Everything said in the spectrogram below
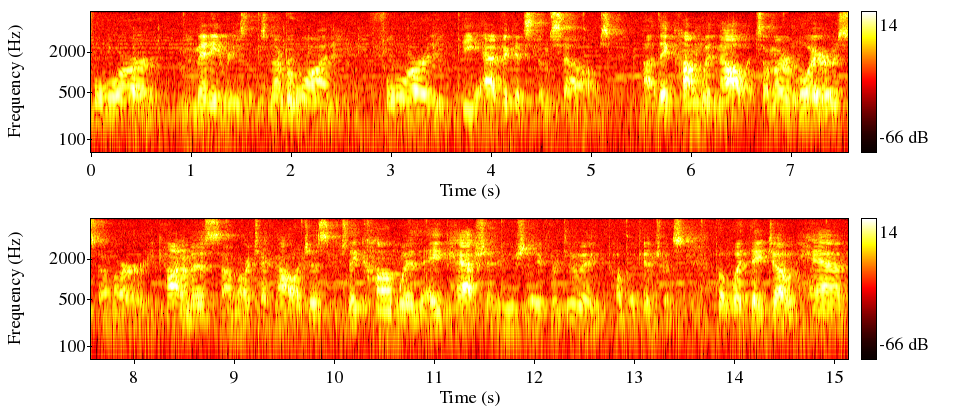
for many reasons. Number one, for the advocates themselves. Uh, they come with knowledge. Some are lawyers, some are economists, some are technologists. They come with a passion usually for doing public interest. But what they don't have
